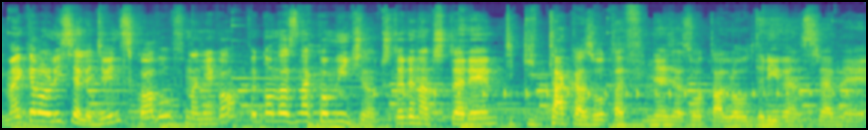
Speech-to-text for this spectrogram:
Michael Olisele, 9 składów na niego? Wygląda znakomicie, no 4 na 4 Tiki taka złota finezja, złota low driven, srebrny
